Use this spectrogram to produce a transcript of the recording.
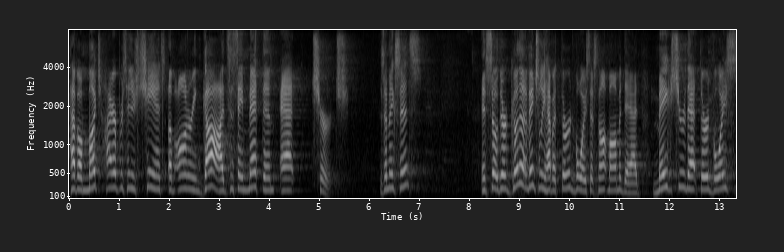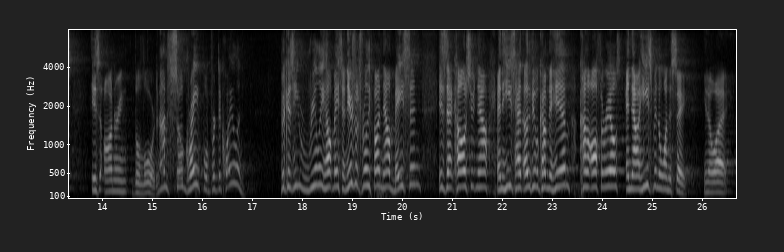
have a much higher percentage chance of honoring God since they met them at church. Does that make sense? And so they're going to eventually have a third voice that's not mom and dad. Make sure that third voice is honoring the Lord. And I'm so grateful for DeQuaylen because he really helped Mason. And here's what's really fun now Mason is that college student now, and he's had other people come to him kind of off the rails, and now he's been the one to say, you know what?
